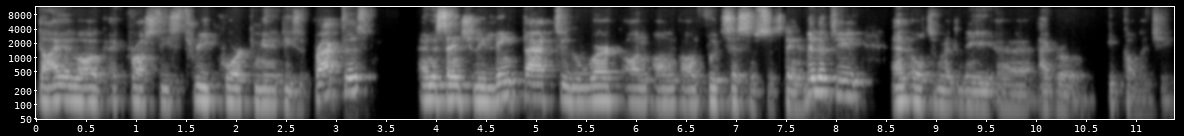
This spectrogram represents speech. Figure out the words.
dialogue across these three core communities of practice and essentially link that to the work on, on, on food system sustainability and ultimately uh, agroecology.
